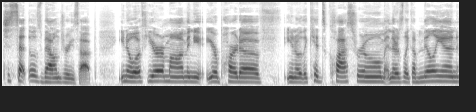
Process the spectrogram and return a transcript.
to set those boundaries up. You know, if you're a mom and you're part of, you know, the kids' classroom and there's like a million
